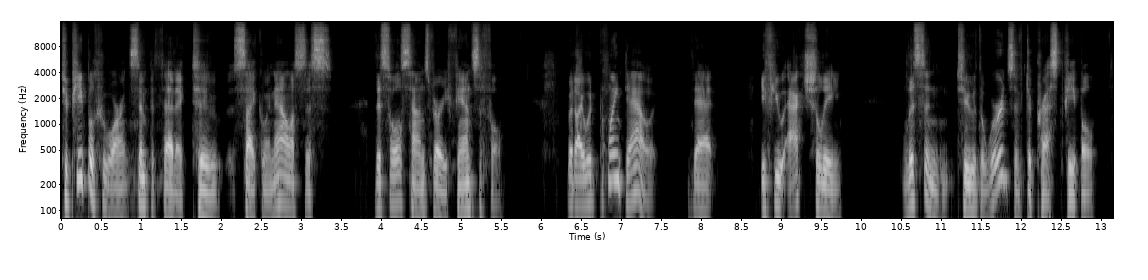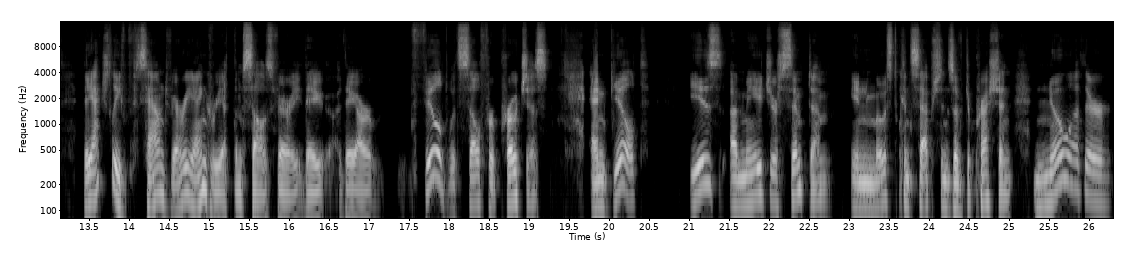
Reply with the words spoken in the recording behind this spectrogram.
to people who aren't sympathetic to psychoanalysis, this all sounds very fanciful. But I would point out that if you actually listen to the words of depressed people, they actually sound very angry at themselves. Very they they are filled with self reproaches, and guilt is a major symptom in most conceptions of depression. No other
